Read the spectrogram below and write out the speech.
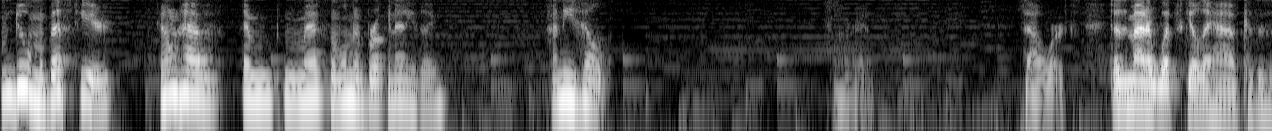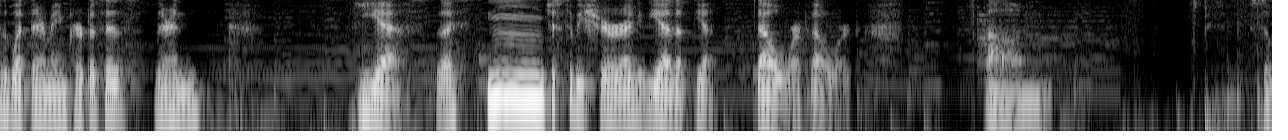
I'm doing my best here. I don't have max limit broken anything. I need help. Alright. That works. Doesn't matter what skill they have, because this is what their main purpose is. They're in... Yes. I mm, just to be sure. I, yeah, that yeah, that will work. That will work. Um... So,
